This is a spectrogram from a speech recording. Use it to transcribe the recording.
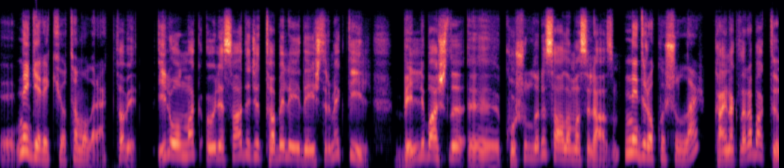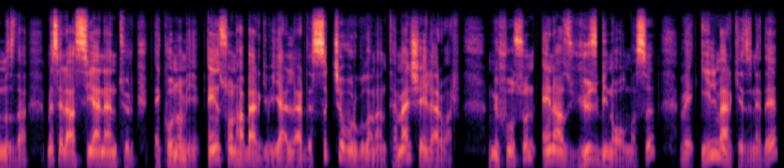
e, ne gerekiyor tam olarak? Tabii. İl olmak öyle sadece tabelayı değiştirmek değil, belli başlı e, koşulları sağlaması lazım. Nedir o koşullar? Kaynaklara baktığımızda mesela CNN Türk, Ekonomi, En Son Haber gibi yerlerde sıkça vurgulanan temel şeyler var. Nüfusun en az 100 bin olması ve il merkezine de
